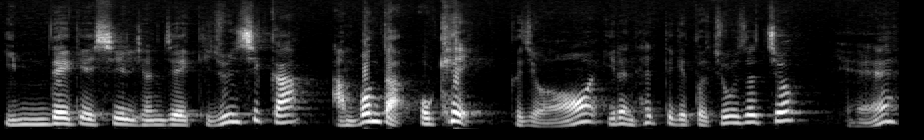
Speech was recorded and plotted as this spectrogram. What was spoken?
임대 계실 현재 기준 시가 안 본다. 오케이. 그죠? 이런 혜택이 또 주어졌죠? 예.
